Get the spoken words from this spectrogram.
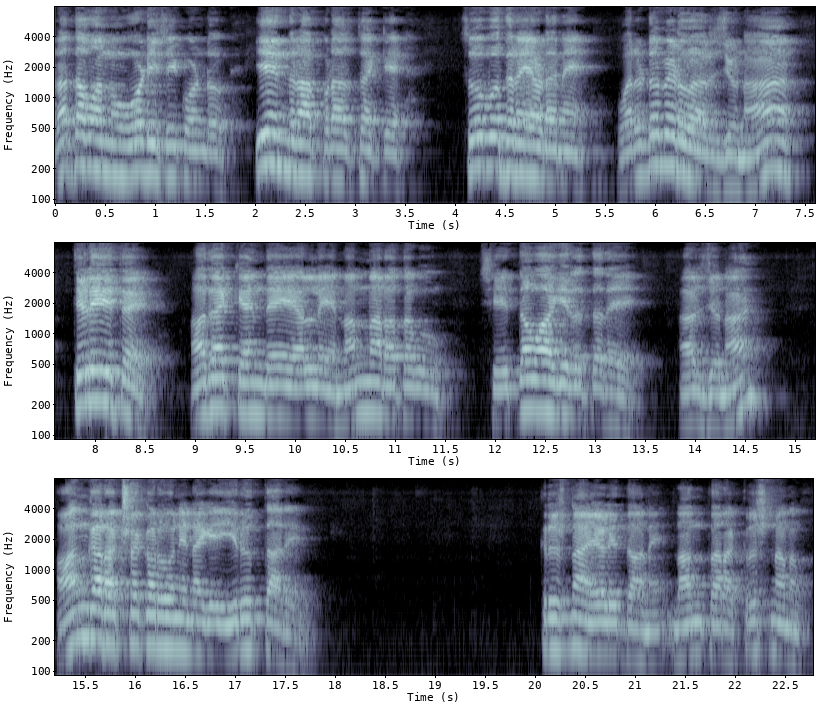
ರಥವನ್ನು ಓಡಿಸಿಕೊಂಡು ಇಂದ್ರಪ್ರಸ್ಥಕ್ಕೆ ಸುಭದ್ರೆಯೊಡನೆ ಹೊರಟು ಬಿಡುವ ಅರ್ಜುನ. ತಿಳಿಯಿತೆ. ಅದಕ್ಕೆಂದೇ ಅಲ್ಲಿ ನನ್ನ ರಥವು ಸಿದ್ಧವಾಗಿರುತ್ತದೆ. ಅರ್ಜುನ, ಅಂಗರಕ್ಷಕರು ನಿನಗೆ ಇರುತ್ತಾರೆ. ಕೃಷ್ಣ ಹೇಳಿದ್ದಾನೆ. ನಂತರ ಕೃಷ್ಣನು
